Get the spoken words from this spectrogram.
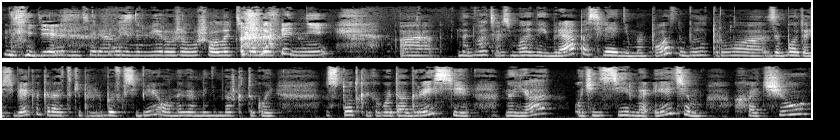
На неделю затерялась. Блин, мир уже ушел от тебя на 5 дней. А, на 28 ноября последний мой пост был про заботу о себе, как раз-таки про любовь к себе. Он, наверное, немножко такой с ноткой какой-то агрессии, но я очень сильно этим хочу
